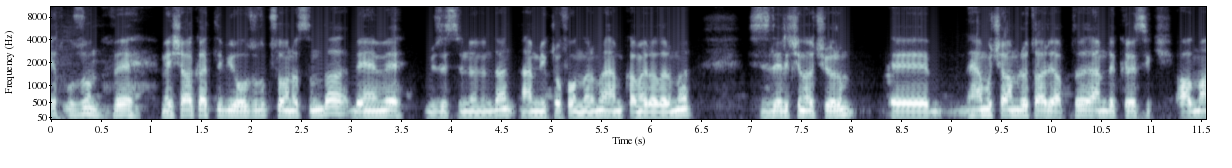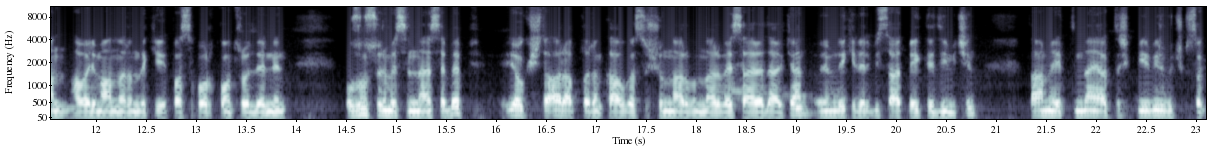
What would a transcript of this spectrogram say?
Gayet uzun ve meşakkatli bir yolculuk sonrasında BMW Müzesi'nin önünden hem mikrofonlarımı hem kameralarımı sizler için açıyorum. Ee, hem uçağım rötar yaptı hem de klasik Alman havalimanlarındaki pasaport kontrollerinin uzun sürmesinden sebep yok işte Arapların kavgası şunlar bunlar vesaire derken önümdekileri bir saat beklediğim için tahmin ettiğimden yaklaşık bir, bir buçuk sa-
